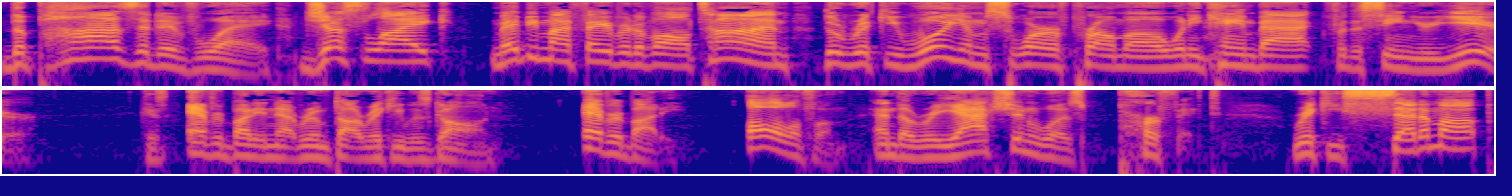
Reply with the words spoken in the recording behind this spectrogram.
the positive way. Just like maybe my favorite of all time, the Ricky Williams swerve promo when he came back for the senior year. Because everybody in that room thought Ricky was gone. Everybody. All of them. And the reaction was perfect. Ricky set him up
